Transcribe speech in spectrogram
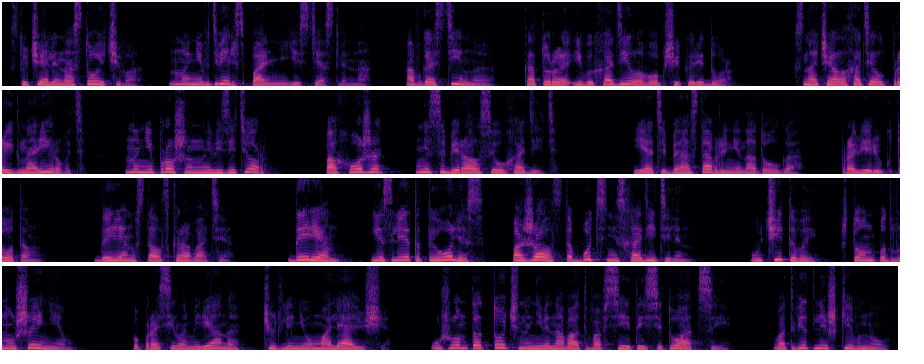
Стучали настойчиво, но не в дверь спальни, естественно, а в гостиную, которая и выходила в общий коридор. Сначала хотел проигнорировать, но непрошенный визитер, похоже, не собирался уходить. «Я тебя оставлю ненадолго. Проверю, кто там». Дэриан встал с кровати. «Дэриан, если это ты Олис, пожалуйста, будь снисходителен. Учитывай, что он под внушением», — попросила Мириана чуть ли не умоляюще. «Уж он-то точно не виноват во всей этой ситуации». В ответ лишь кивнул.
